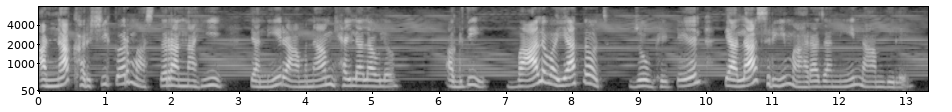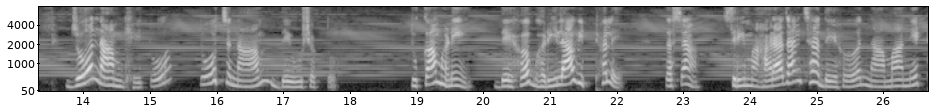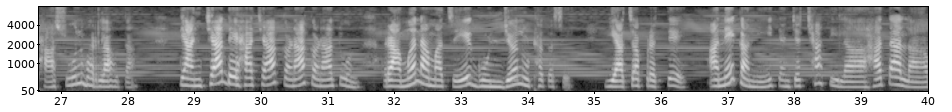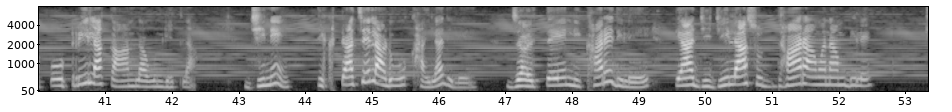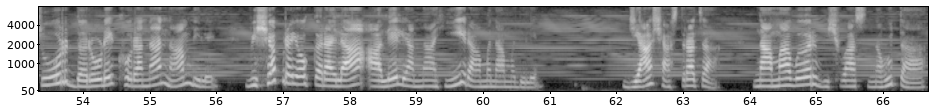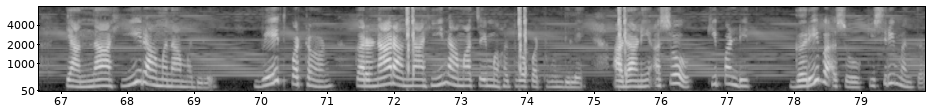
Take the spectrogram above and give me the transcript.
अण्णा खर्शीकर मास्तरांनाही त्यांनी रामनाम घ्यायला लावलं. अगदी बालवयातच जो भेटेल त्याला श्री महाराजांनी नाम दिले. जो नाम घेतो तोच नाम देऊ शकतो. तुका म्हणे देह भरीला विठ्ठले. तसा श्री महाराजांचा देह नामाने ठासून भरला होता. त्यांच्या देहाच्या कणाकणातून रामनामाचे गुंजन उठत असे. याचा प्रत्यय अनेकांनी त्यांच्या छातीला हाताला पोटरीला कान लावून घेतला. जिने तिखटाचे लाडू खायला दिले जळते निखारे दिले त्या जिजीला सुद्धा रामनाम दिले. चोर दरोडेखोरांना नाम दिले विषप्रयोग करायला आलेल्यांनाही रामनाम दिले. ज्या शास्त्राचा नामावर विश्वास नव्हता त्यांनाही रामनाम दिले. वेद पठण करणारांनाही नामाचे महत्त्व पटवून दिले. अडाणी असो की पंडित गरीब असो की श्रीमंत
